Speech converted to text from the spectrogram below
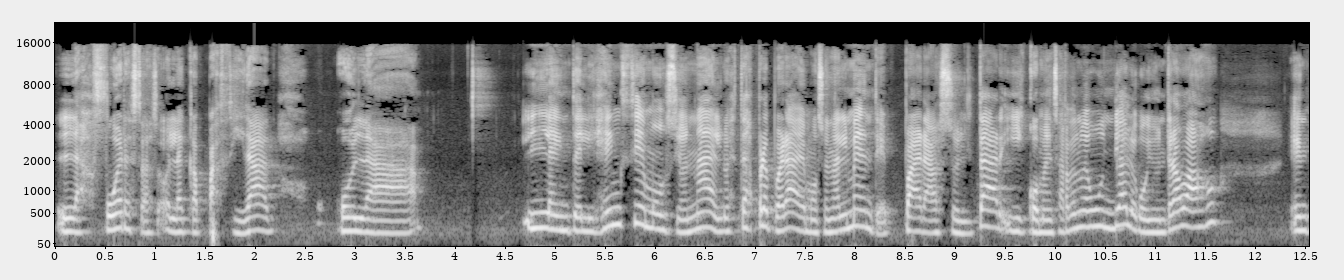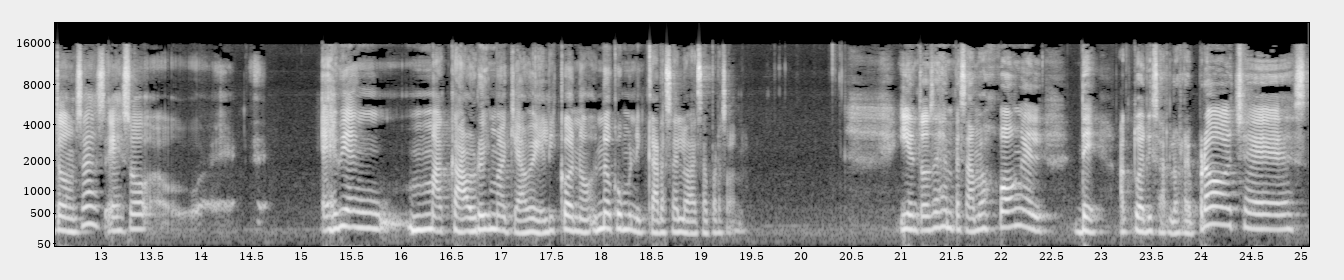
las fuerzas o la capacidad o la, la inteligencia emocional, no estás preparada emocionalmente para soltar y comenzar de nuevo un diálogo y un trabajo, entonces eso es bien macabro y maquiavélico no, comunicárselo a esa persona. Y entonces empezamos con el de actualizar los reproches,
